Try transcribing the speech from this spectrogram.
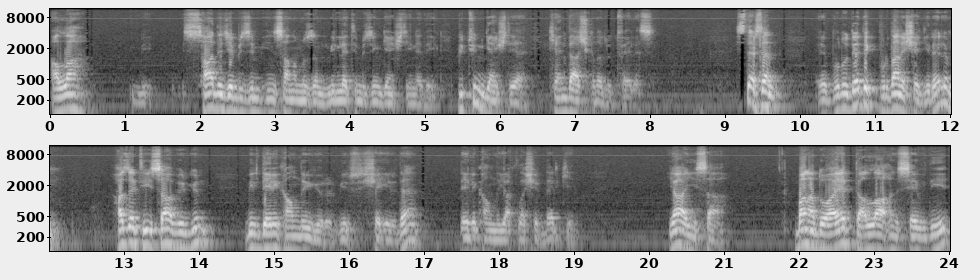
Allah sadece bizim insanımızın, milletimizin gençliğine değil, bütün gençliğe kendi aşkını lütfeylesin. İstersen e, bunu dedik, buradan işe girelim. Hazreti İsa bir gün bir delikanlıyı görür bir şehirde. Delikanlı yaklaşır der ki, Ya İsa, bana dua et de Allah'ın sevdiği,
